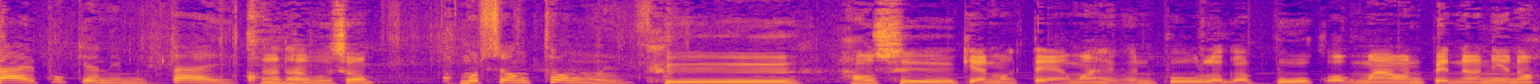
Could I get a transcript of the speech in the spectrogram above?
ตายปลูกจะนี่มันตายเนาะท่านผู้ชมหมดสองท่องเลยคือเฮาซื้อแกนมักแตงมาให้เพิ่นปลูกแล้วก็ปลูกออกมามันเป็นแนวนี้เนาะ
